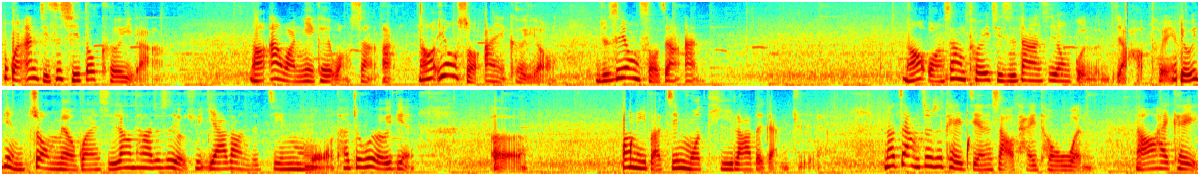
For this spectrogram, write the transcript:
不管按几次其实都可以啦，然后按完你也可以往上按，然后用手按也可以哦。你就是用手这样按，然后往上推，其实当然是用滚轮比较好推，有一点重没有关系，让它就是有去压到你的筋膜，它就会有一点呃，帮你把筋膜提拉的感觉。那这样就是可以减少抬头纹。然后还可以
